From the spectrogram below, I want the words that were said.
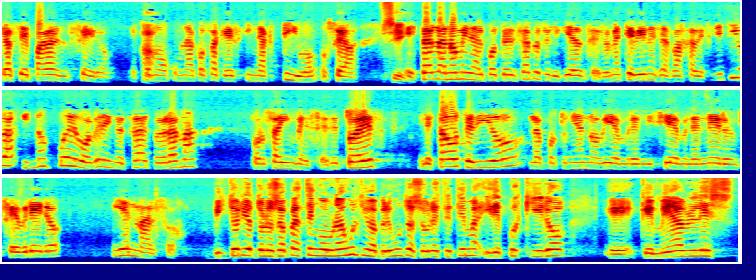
ya se paga en cero. Es ah. como una cosa que es inactivo, o sea, está en la nómina del potencial pero se liquida en cero. El mes que viene ya es baja definitiva y no puede volver a ingresar al programa por seis meses. Esto es el Estado te dio la oportunidad en noviembre, en diciembre, en enero, en febrero y en marzo. Victoria Tolosa Paz, tengo una última pregunta sobre este tema y después quiero eh, que me hables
